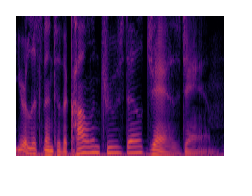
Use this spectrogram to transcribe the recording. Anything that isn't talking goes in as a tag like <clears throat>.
You're listening to the Colin Truesdell Jazz Jam.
